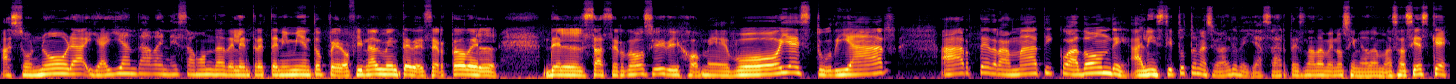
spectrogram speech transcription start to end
a Sonora y ahí andaba en esa onda del entretenimiento, pero finalmente desertó del del sacerdocio y dijo, "Me a estudiar arte dramático, ¿a dónde? Al Instituto Nacional de Bellas Artes, nada menos y nada más. Así es que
